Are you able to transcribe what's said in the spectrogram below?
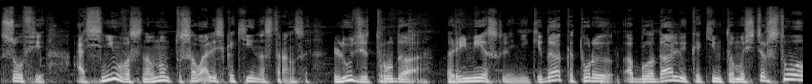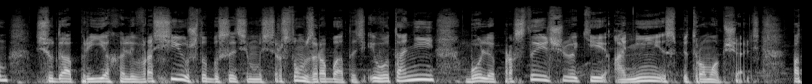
Софьи. А с ним в основном тусовались какие иностранцы? Люди труда, ремесленники, да, которые обладали каким-то мастерством, сюда приехали в Россию, чтобы с этим мастерством зарабатывать. И вот они, более простые чуваки, они с Петром общались. Потом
